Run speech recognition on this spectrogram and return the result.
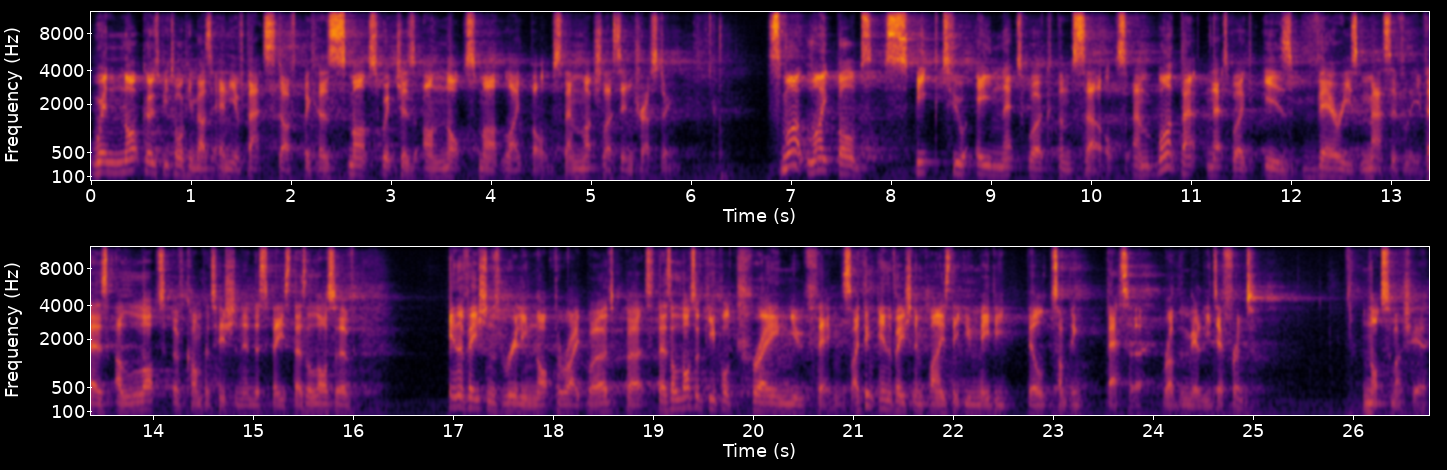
We're not going to be talking about any of that stuff because smart switches are not smart light bulbs. They're much less interesting. Smart light bulbs speak to a network themselves, and what that network is varies massively. There's a lot of competition in this space. There's a lot of innovation is really not the right word, but there's a lot of people trying new things. I think innovation implies that you maybe build something better rather than merely different. Not so much here.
